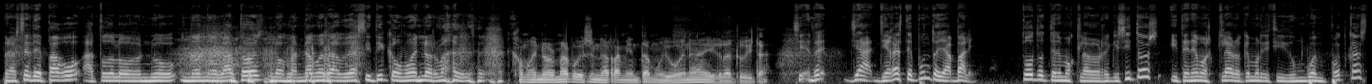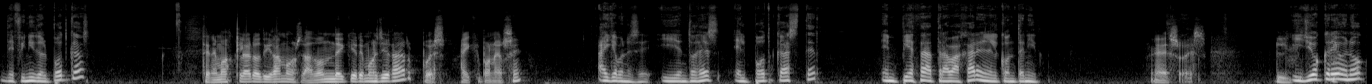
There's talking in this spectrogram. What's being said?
pero al ser de pago, a todos los no novatos los mandamos a Audacity como es normal. Como es normal, porque es una herramienta muy buena y gratuita. Sí, entonces, ya llega a este punto, ya, vale, todo tenemos claro los requisitos y tenemos claro que hemos decidido un buen podcast, definido el podcast, Tenemos claro, digamos, a dónde queremos llegar, pues hay que ponerse. hay que ponerse. Y entonces el podcaster empieza a trabajar en el contenido. Eso es. Y yo creo, ¿no?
